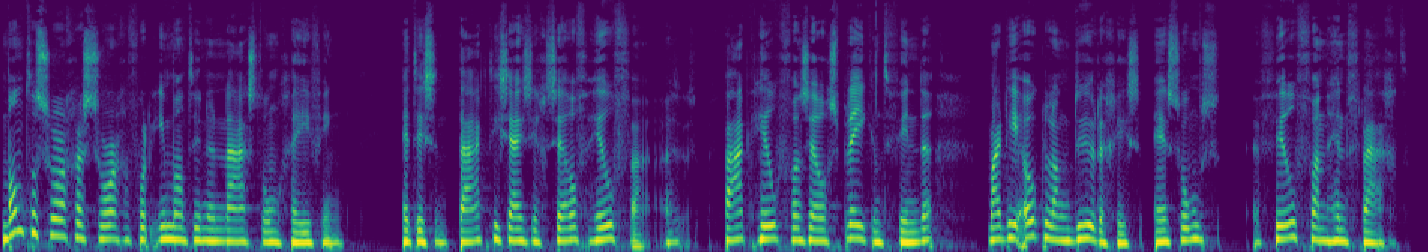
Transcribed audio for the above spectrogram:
Mantelzorgers zorgen voor iemand in hun naaste omgeving. Het is een taak die zij zichzelf heel va- eh, vaak heel vanzelfsprekend vinden... maar die ook langdurig is en soms veel van hen vraagt.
